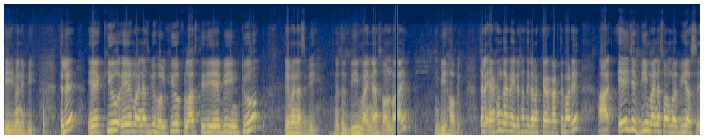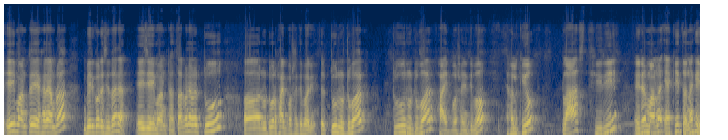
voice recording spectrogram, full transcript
B মানে বি তাহলে A cube A minus B whole cube plus three A B into A minus B অর্থাৎ B minus one by B হবে। তাহলে এখন দেখো এটার সাথে এটা আমরা কাটতে পারি। আর এই যে B minus one by B আছে, এই মানটা এখানে আমরা বের করেছি, তাই না? এই যে এই মানটা, তার মানে আমরা টু রুট ওভার ফাইভ বসাইতে পারি। তো two root over two root over five বসাই দিব। হোল কিউ প্লাস থ্রি এটার মান একই তো নাকি?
